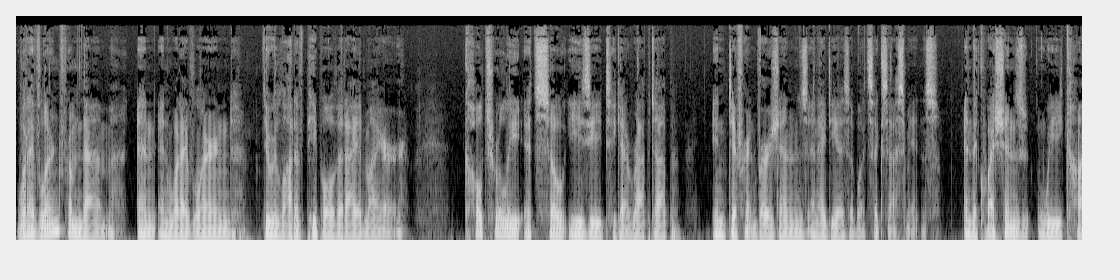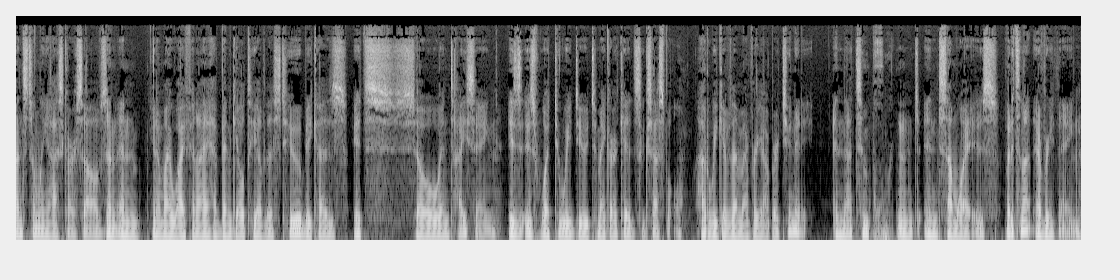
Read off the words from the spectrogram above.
what I've learned from them, and and what I've learned through a lot of people that I admire, culturally, it's so easy to get wrapped up in different versions and ideas of what success means. And the questions we constantly ask ourselves, and, and you know, my wife and I have been guilty of this too because it's so enticing, is, is what do we do to make our kids successful? How do we give them every opportunity? And that's important in some ways, but it's not everything.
